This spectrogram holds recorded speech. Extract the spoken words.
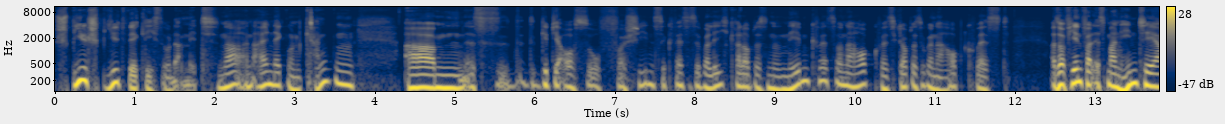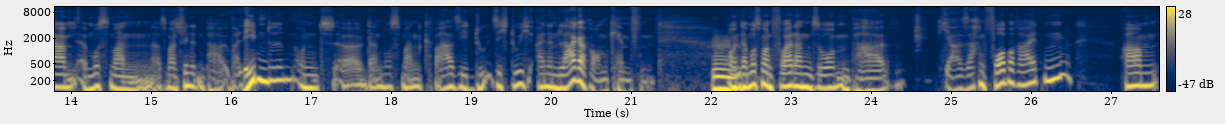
Spiel spielt wirklich so damit. Ne? An allen Ecken und Kanten. Ähm, es gibt ja auch so verschiedenste Quests. Jetzt überlege ich gerade, ob das eine Nebenquest oder eine Hauptquest. Ich glaube, das ist sogar eine Hauptquest. Also auf jeden Fall ist man hinterher, äh, muss man, also man findet ein paar Überlebende und äh, dann muss man quasi du, sich durch einen Lagerraum kämpfen. Mhm. Und da muss man vorher dann so ein paar ja, Sachen vorbereiten. Ähm,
